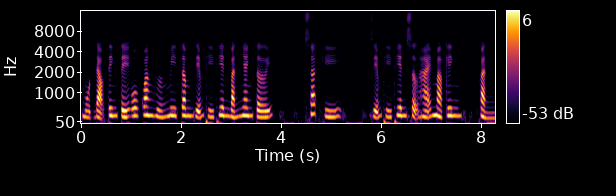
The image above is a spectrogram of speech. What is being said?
một đạo tinh tế ô quang hướng mi tâm Diễm Thí Thiên bắn nhanh tới. Sát khí. Diễm Thí Thiên sợ hãi mà kinh, phản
